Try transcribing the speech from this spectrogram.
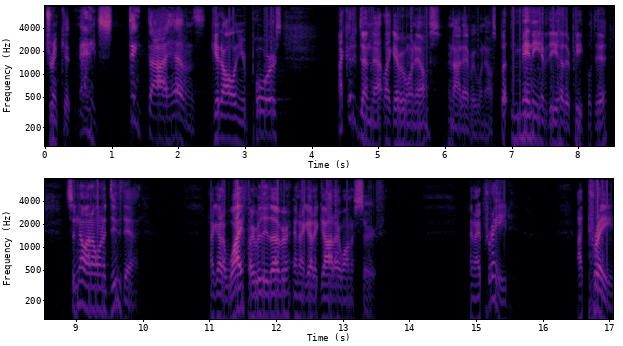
drink it. Man, he'd stink to high heavens. Get all in your pores. I could have done that like everyone else, or not everyone else, but many of the other people did. So, no, I don't want to do that. I got a wife, I really love her, and I got a God I want to serve. And I prayed. I prayed,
